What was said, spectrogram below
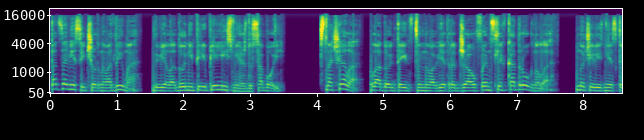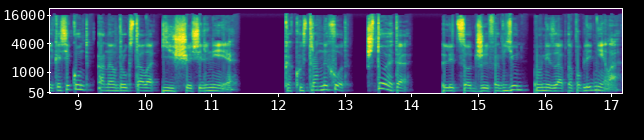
Под завесой черного дыма две ладони переплелись между собой. Сначала ладонь таинственного ветра Джао Фэн слегка дрогнула, но через несколько секунд она вдруг стала еще сильнее. Какой странный ход! Что это? Лицо Джи Фэн Юнь внезапно побледнело.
